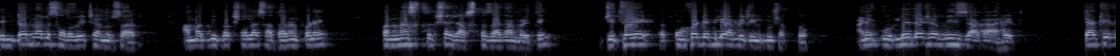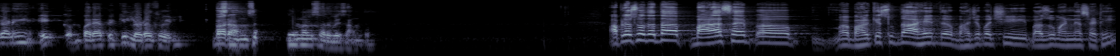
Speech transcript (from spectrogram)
इंटरनल सर्वेच्या नुसार आम आदमी पक्षाला साधारणपणे पन्नासपेक्षा जास्त जागा मिळतील. जिथे कम्फर्टेबली आम्ही जिंकू शकतो. आणि उरलेल्या ज्या वीस जागा आहेत त्या ठिकाणी एक बऱ्यापैकी लढत होईल. आमचा सर्वे सांगतो. आपल्यासोबत आता बाळासाहेब भाळके सुद्धा आहेत भाजपची बाजू मांडण्यासाठी.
